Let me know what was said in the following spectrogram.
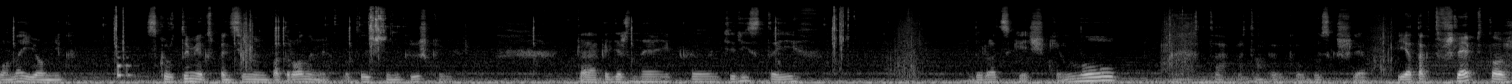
О, наемник. С крутыми экспансивными патронами, бутылочными крышками. Так, одежда авантюриста и дурацкие очки. Ну, так, братан, как ковбойская шляпа. Я так-то в шляпе тоже.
